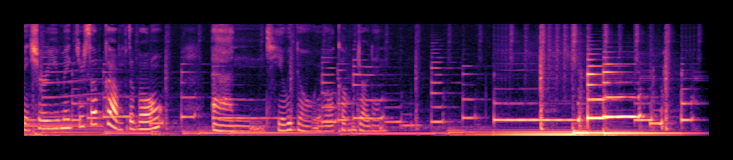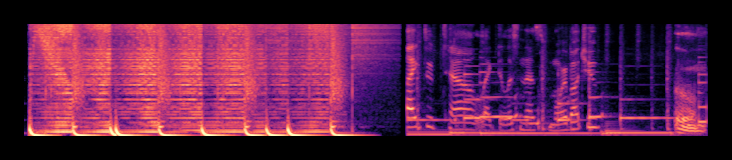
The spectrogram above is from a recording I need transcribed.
Make sure you make yourself comfortable. And here we go. We welcome Jordan. like to tell like the listeners more about you? Um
